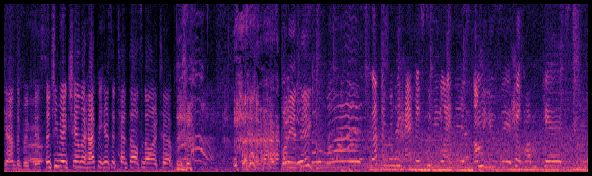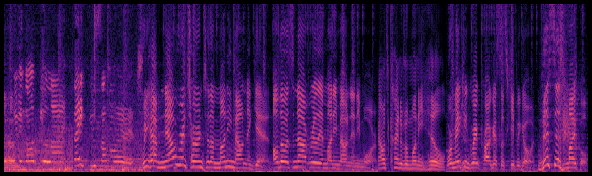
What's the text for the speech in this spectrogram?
Can I have the briefcase? Uh, Since you made Chandler happy, here's a $10,000 tip. what do you think? so much. Nothing really happens to me like this. I'm gonna use it, help my parents. Uh-huh. We've been going through a lot. Thank you so much. We have now returned to the Money Mountain again, although it's not really a Money Mountain anymore. Now it's kind of a money hill. We're making great progress. Let's keep it going. This is Michael,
